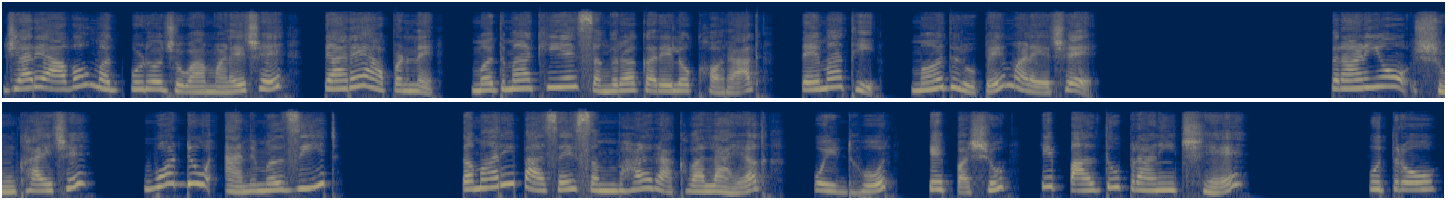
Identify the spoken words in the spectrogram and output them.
જ્યારે આવો મધપૂડો જોવા મળે છે, ત્યારે આપણને મધમાખીએ સંગ્રહ કરેલો ખોરાક તેમાંથી મધ રૂપે મળે છે. પ્રાણીઓ શું ખાય છે? વોટ ડુ એનિમલ્સ ઈટ તમારી પાસે સંભાળ રાખવા લાયક કોઈ ઢોર કે પશુ કે પાલતુ પ્રાણી છે? કૂતરો,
